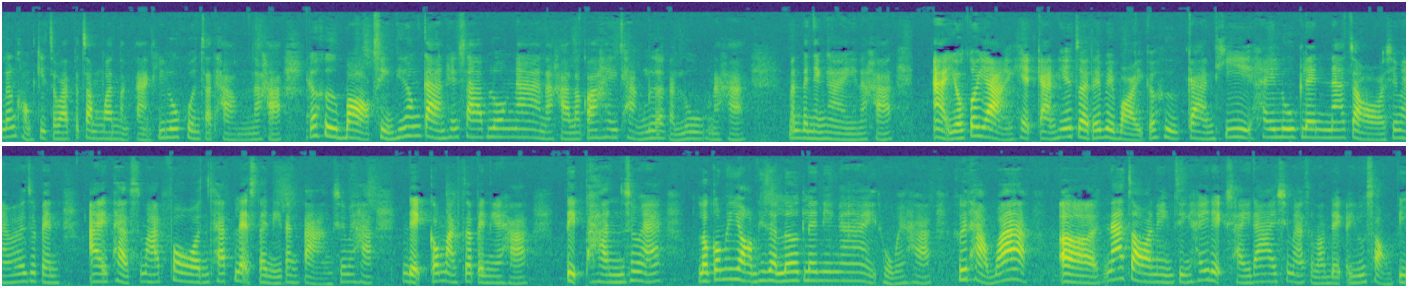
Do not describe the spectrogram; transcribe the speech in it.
เรื่องของกิจวัตรประจำวันต่างๆ ที่ลูกควรจะทำนะคะ ก็คือบอกสิ่งที่ต้องการให้ทราบล่วงหน้านะคะ แล้วก็ให้ทางเลือกกับลูกนะคะ มันเป็นยังไงนะคะอะยกตัวอย่างเหตุการณ์ที่เจอได้บ่อยๆ ก็คือการที่ให้ลูกเล่นหน้าจอใช่ไหมไม่ว่าจะเป็น iPad สมาร์ทโฟนแท็บเล็ตอะไรนี้ต่างๆ ใช่ไหมคะ เด็กก็มักจะเป็นไงคะติดพันใช่ไหมแล้วก็ไม่ยอมที่จะเลิกเล่นง่ายๆ ถูกไหมคะ คือถามว่า หน้าจอเนี่ยจริงๆ ให้เด็กใช้ได้ใช่ไหมสำหรับเด็กอายุ 2 ปี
